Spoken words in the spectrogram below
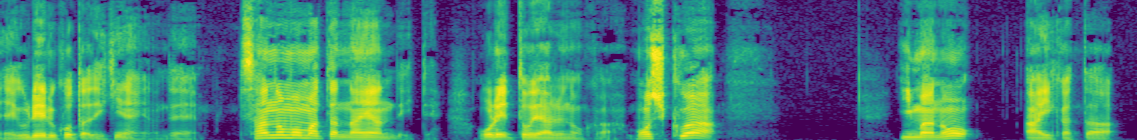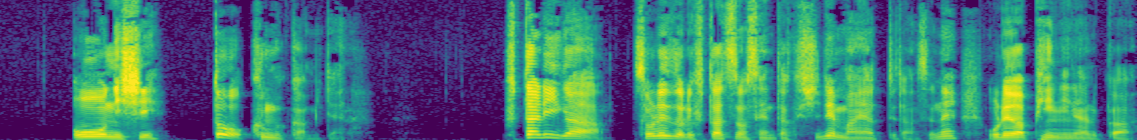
えー、売れることはできないので、佐野もまた悩んでいて、俺とやるのか、もしくは、今の相方、大西と組むかみたいな。二人が、それぞれ二つの選択肢で迷ってたんですよね。俺はピンになるか、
